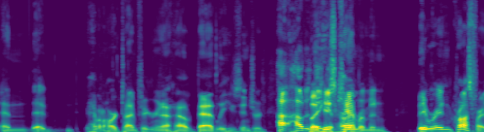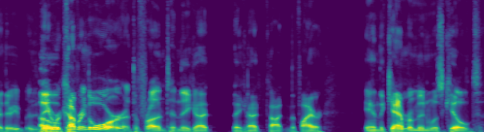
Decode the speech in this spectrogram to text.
and uh, having a hard time figuring out how badly he's injured. How, how did but they his cameraman? They were in crossfire. They they oh, were okay. covering the war at the front, and they got they got caught in the fire, and the cameraman was killed.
